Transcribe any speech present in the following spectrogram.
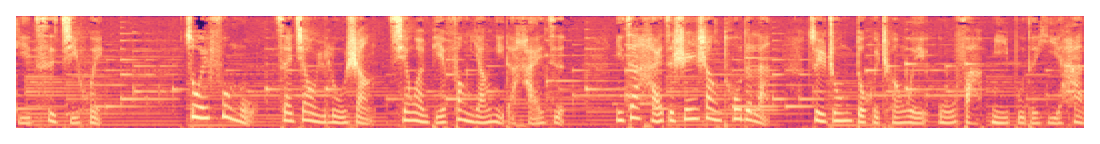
一次机会。作为父母，在教育路上千万别放养你的孩子。你在孩子身上偷的懒，最终都会成为无法弥补的遗憾。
